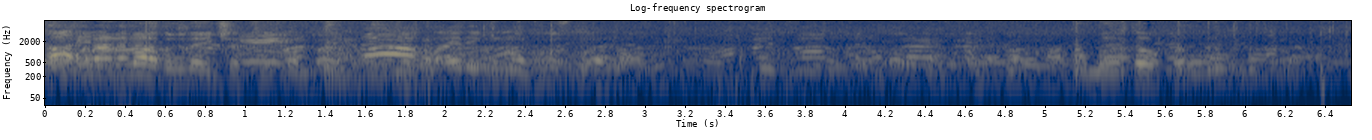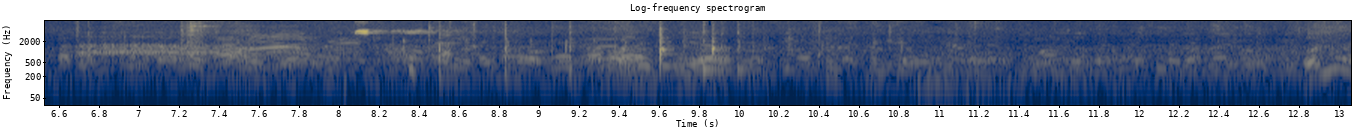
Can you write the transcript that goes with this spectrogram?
Hrana ah, datu gdje će ti kombajn. Ne plajdi kim na fusku. Ome je to kod? Donio?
